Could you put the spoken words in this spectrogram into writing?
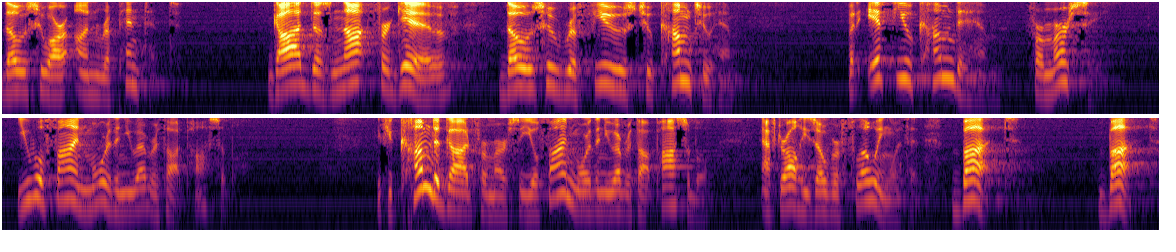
those who are unrepentant. God does not forgive those who refuse to come to him. But if you come to him for mercy, you will find more than you ever thought possible. If you come to God for mercy, you'll find more than you ever thought possible. After all, He's overflowing with it. But, but,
